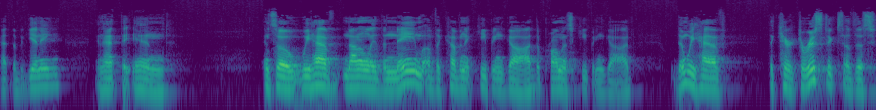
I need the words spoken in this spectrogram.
at the beginning and at the end. And so we have not only the name of the covenant keeping God, the promise keeping God, then we have the characteristics of this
